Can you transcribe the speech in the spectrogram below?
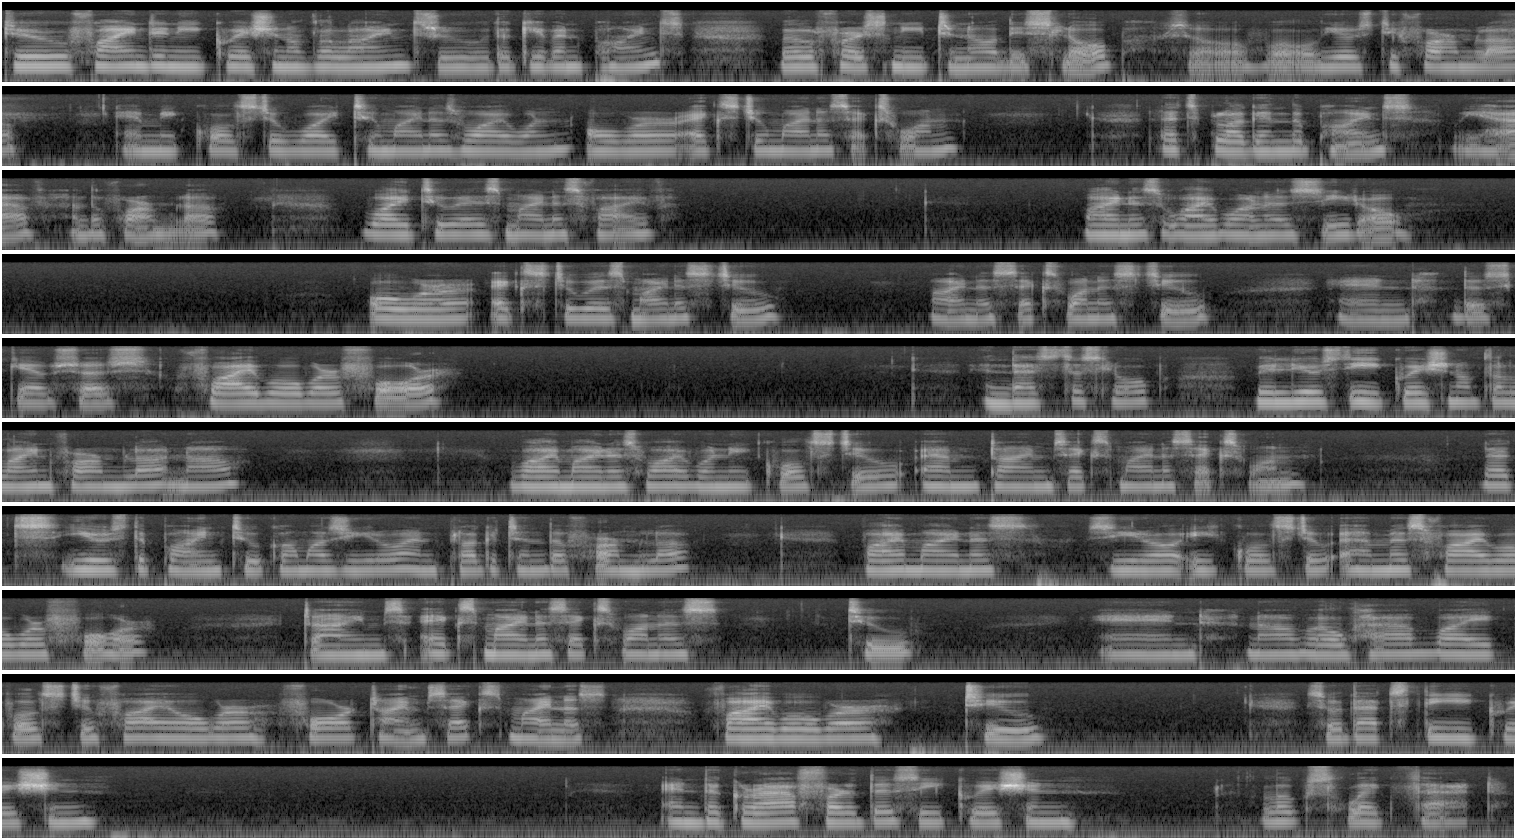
To find an equation of the line through the given points, we'll first need to know the slope. So we'll use the formula m equals to y2 minus y1 over x2 minus x1. Let's plug in the points we have and the formula. y2 is minus 5 minus y1 is 0 over x2 is minus 2 minus x1 is 2 and this gives us 5 over 4 and that's the slope. We'll use the equation of the line formula now. Y minus y1 equals to m times x minus x1 let's use the point 2 comma 0 and plug it in the formula. Y minus 0 equals to m is 5 over 4 times x minus x1 is 2 and now we'll have y equals to 5 over 4 times x minus 5 over 2 so that's the equation. And the graph for this equation looks like that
